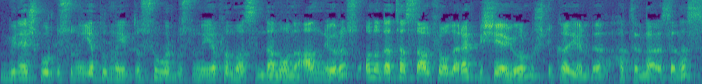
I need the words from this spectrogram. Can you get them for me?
güneş vurgusunun yapılmayıp da su vurgusunun yapılmasından onu anlıyoruz. Onu da tasavvufi olarak bir şeye yormuştuk hayırlı hatırlarsanız.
